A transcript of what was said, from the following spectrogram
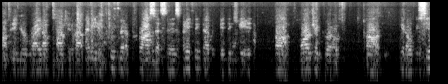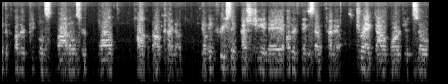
uh, in your write-up talking about any improvement of processes, anything that would indicate uh, margin growth. Uh, you know, we've seen that other people's models or all talk about kind of you know increasing SG&A, other things that kind of drag down margins. So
